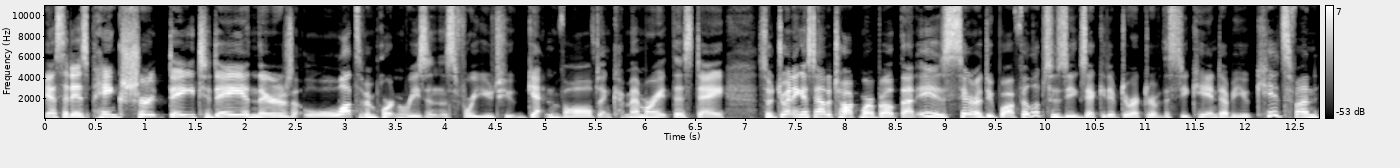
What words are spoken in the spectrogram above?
Yes, it is Pink Shirt Day today, and there's lots of important reasons for you to get involved and commemorate this day. So, joining us now to talk more about that is Sarah Dubois Phillips, who's the executive director of the CKNW Kids Fund,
